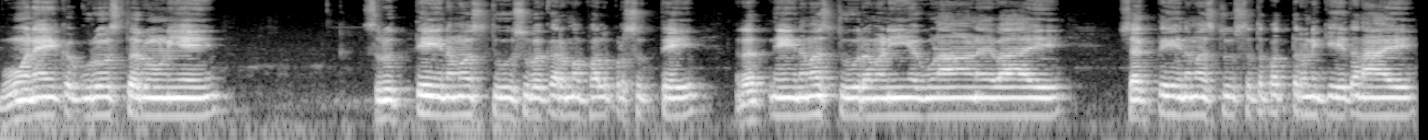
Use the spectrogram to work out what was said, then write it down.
भुवनैकगुरोस्तरुण्ये श्रुत्ये नमस्तु शुभकर्मफलप्रसुत्ते रत्ने नमस्तु रमणीयगुणाणवाय शक्ते नमस्तु शतपत्रनिकेतनाय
